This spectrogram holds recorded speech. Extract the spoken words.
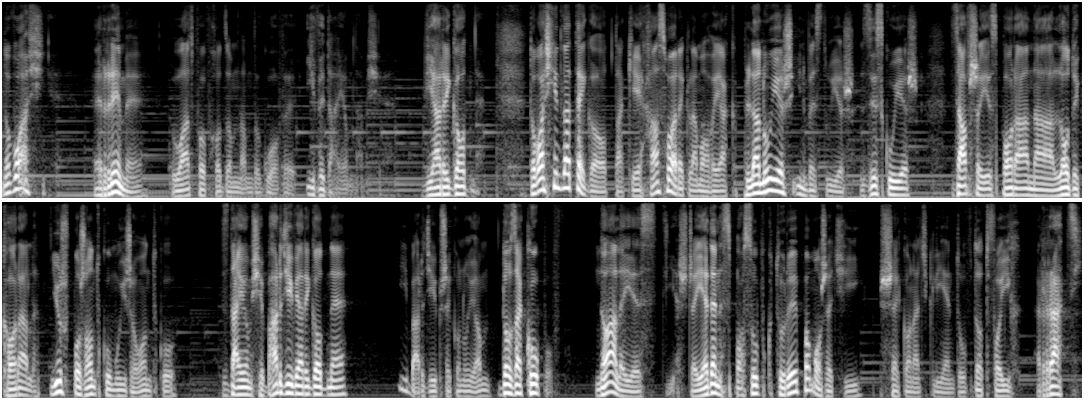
No właśnie, rymy łatwo wchodzą nam do głowy i wydają nam się wiarygodne. To właśnie dlatego takie hasła reklamowe jak planujesz, inwestujesz, zyskujesz, zawsze jest pora na lody koral, już w porządku mój żołądku, zdają się bardziej wiarygodne i bardziej przekonują do zakupów. No ale jest jeszcze jeden sposób, który pomoże ci przekonać klientów do twoich racji.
